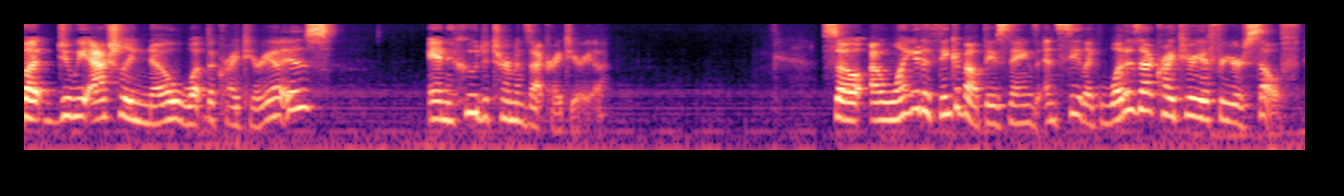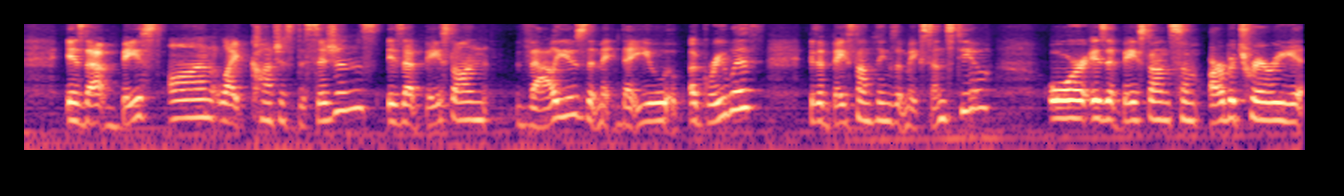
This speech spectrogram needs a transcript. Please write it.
But do we actually know what the criteria is? And who determines that criteria? So I want you to think about these things and see like what is that criteria for yourself? Is that based on like conscious decisions? Is that based on values that make, that you agree with? Is it based on things that make sense to you? Or is it based on some arbitrary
